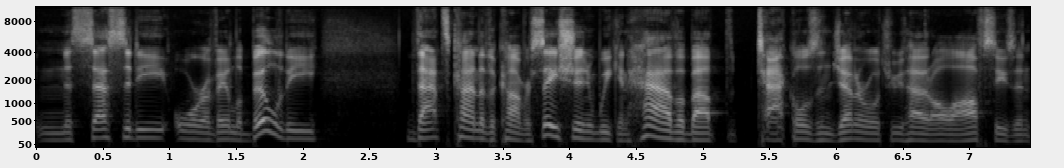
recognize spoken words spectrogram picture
necessity or availability. That's kind of the conversation we can have about the tackles in general, which we've had all off season.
